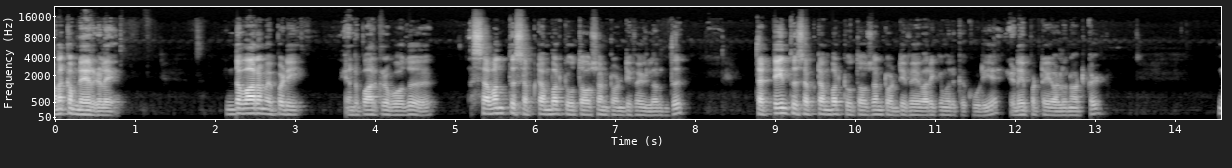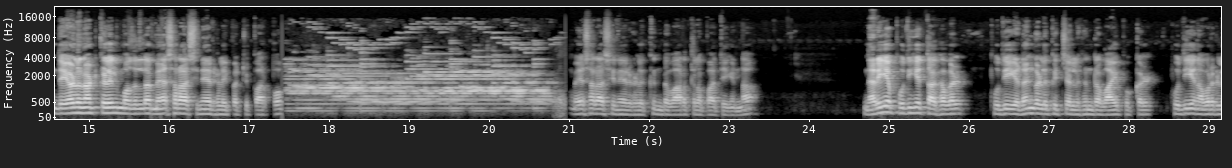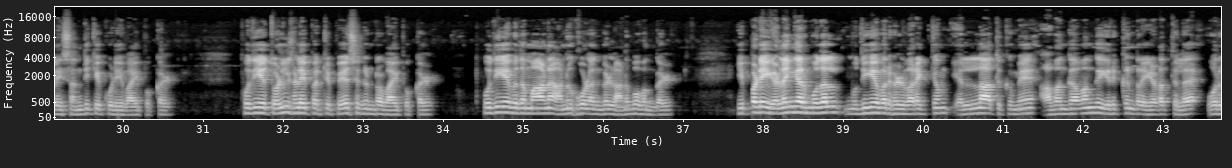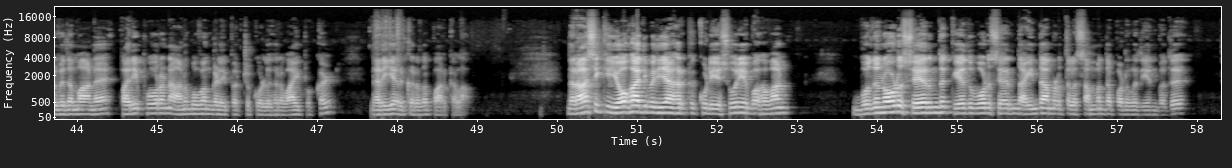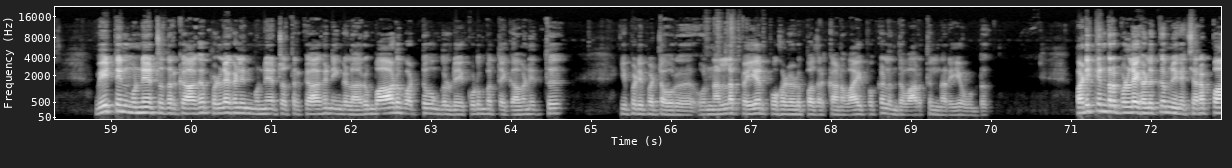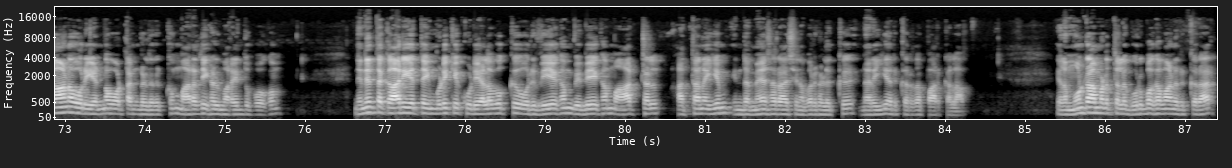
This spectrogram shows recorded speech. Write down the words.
வணக்கம் நேயர்களே. இந்த வாரம் எப்படி என்று பார்க்கிற போது seventh September two thousand twenty ஃபைவ்லேருந்து thirteenth September two thousand twenty five வரைக்கும் இருக்கக்கூடிய இடைப்பட்ட ஏழு நாட்கள். இந்த ஏழு நாட்களில் முதல்ல மேசராசி நேர்களை பற்றி பார்ப்போம். மேசராசி நேர்களுக்கு இந்த வாரத்தில் பார்த்தீங்கன்னா நிறைய புதிய தகவல் புதிய இடங்களுக்கு செல்கின்ற வாய்ப்புகள் புதிய நபர்களை சந்திக்கக்கூடிய வாய்ப்புகள் புதிய தொழில்களை பற்றி பேசுகின்ற வாய்ப்புகள் புதிய விதமான அனுகூலங்கள் அனுபவங்கள். இப்படி இளைஞர் முதல் முதியவர்கள் வரைக்கும் எல்லாத்துக்குமே அவங்கவங்க இருக்கின்ற இடத்துல ஒரு விதமான பரிபூரண அனுபவங்களை பெற்றுக்கொள்ளுகிற வாய்ப்புகள் நிறைய இருக்கிறத பார்க்கலாம். இந்த ராசிக்கு யோகாதிபதியாக இருக்கக்கூடிய சூரிய பகவான் புதனோடு சேர்ந்து கேதுவோடு சேர்ந்து ஐந்தாம் இடத்துல சம்பந்தப்படுவது என்பது வீட்டின் முன்னேற்றத்திற்காக பிள்ளைகளின் முன்னேற்றத்திற்காக நீங்கள் அரும்பாடுபட்டு உங்களுடைய குடும்பத்தை கவனித்து இப்படிப்பட்ட ஒரு ஒரு நல்ல பெயர் புகழ் எடுப்பதற்கான வாய்ப்புகள் இந்த வாரத்தில் நிறைய உண்டு. படிக்கின்ற பிள்ளைகளுக்கும் மிக சிறப்பான ஒரு எண்ண ஓட்டங்கள் இருக்கும். மறதிகள் மறைந்து போகும். நினைத்த காரியத்தை முடிக்கக்கூடிய அளவுக்கு ஒரு வேகம் விவேகம் ஆற்றல் அத்தனையும் இந்த மேசராசி நபர்களுக்கு நிறைய இருக்கிறத பார்க்கலாம். இதில் மூன்றாம் இடத்துல குரு பகவான் இருக்கிறார்.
